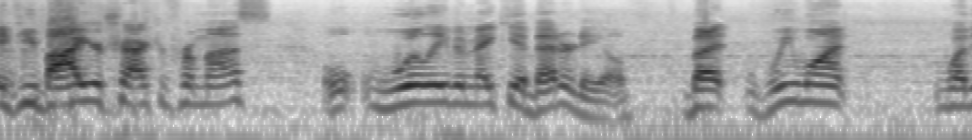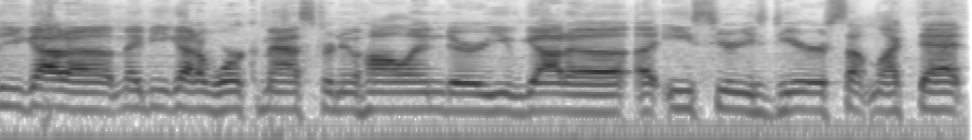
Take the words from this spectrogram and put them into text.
if you buy your tractor from us, we'll even make you a better deal. But we want whether you got a maybe you got a Workmaster New Holland or you've got a, a E Series Deere or something like that.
